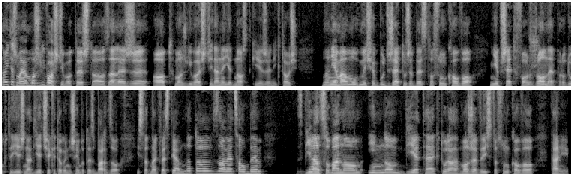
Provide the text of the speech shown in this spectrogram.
no i też mają możliwości, bo też to zależy od możliwości danej jednostki. Jeżeli ktoś no nie ma, mówmy się, budżetu, żeby stosunkowo nieprzetworzone produkty jeść na diecie ketogenicznej, bo to jest bardzo istotna kwestia, no to zalecałbym zbilansowaną inną dietę, która może wyjść stosunkowo taniej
